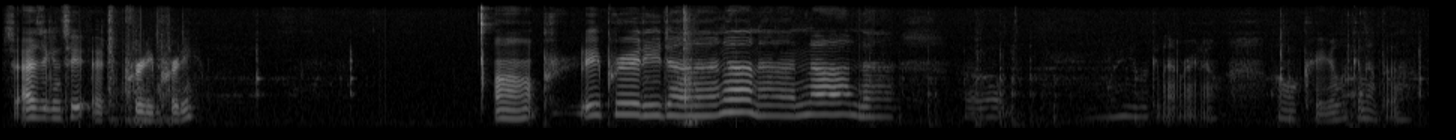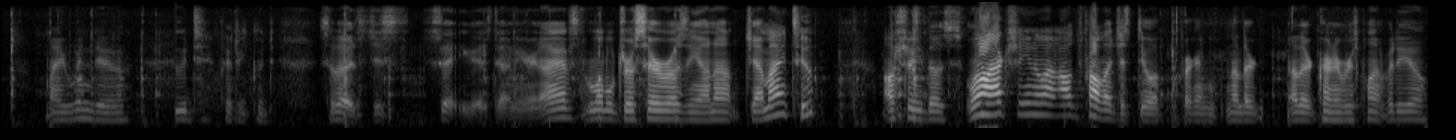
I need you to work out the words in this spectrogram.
So as you can see, it's pretty pretty. Oh, pretty pretty da na na na na na. Oh, what are you looking at right now? Oh, okay, you're looking at the my window. Good, very good. So let's just set you guys down here. And I have some little Drosera roseana gemmae too. I'll show you those. Well, actually, you know what? I'll probably just do a freaking another another carnivorous plant video,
